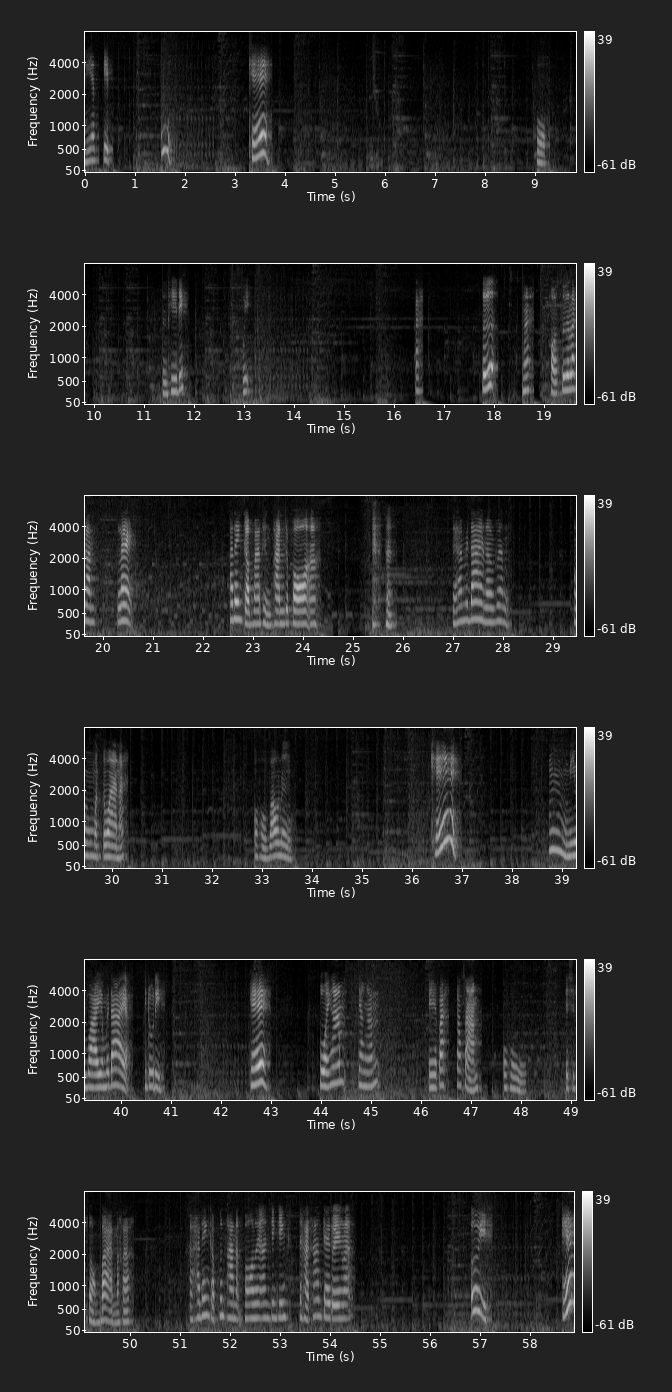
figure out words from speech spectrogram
เงียบกิบโอเคโอ้หนึ่งทีดิวิไปซื้อ มา ขอซื้อแล้วกัน แรก ถ้าเด้งกลับมาถึงพันจะพออะ แต่ถ้าไม่ได้นะเพื่อน หมดตัวนะ โอ้โหเบ้าหนึ่งเค อืม มีวายยังไม่ได้อะพี่ดูดิ เค สวยงาม อย่างนั้น เอปะช่องสาม โอ้โหเจ็ดสิบสองบาทนะคะอะถ้าเด้งกลับขึ้นพันอะพอเลยอันจริง ๆ จะหาข้ามใจตัวเองละ เอ้ย เฮ้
